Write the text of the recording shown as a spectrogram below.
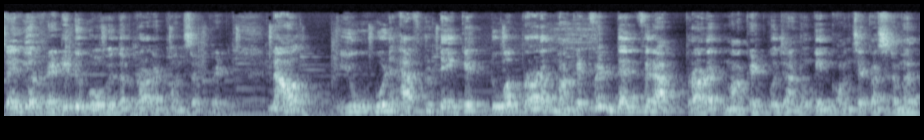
then you are ready to go with the product concept fit now you would have to take it to a product market fit then फिर आप प्रोडक्ट मार्केट को जानोगे कौन से कस्टमर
